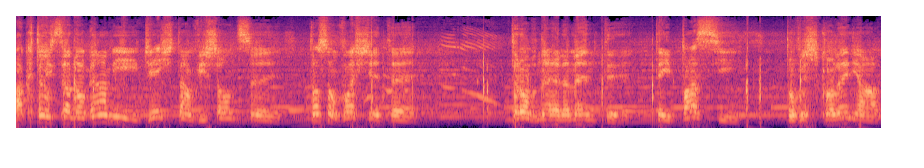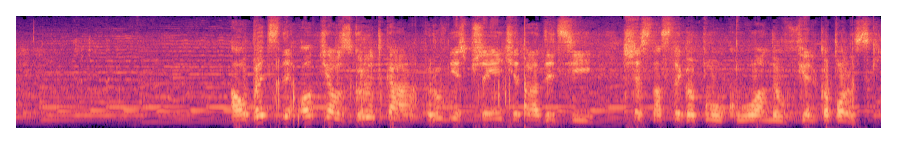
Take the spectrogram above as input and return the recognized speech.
a ktoś za nogami gdzieś tam wiszący, to są właśnie te drobne elementy tej pasji, to wyszkolenia. A obecny oddział z Gródka również przejęcie tradycji 16 Pułku Ułanów Wielkopolskich.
